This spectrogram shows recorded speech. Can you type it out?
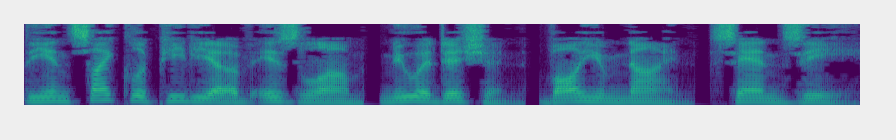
The Encyclopedia of Islam, New Edition, Volume 9, San Z.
